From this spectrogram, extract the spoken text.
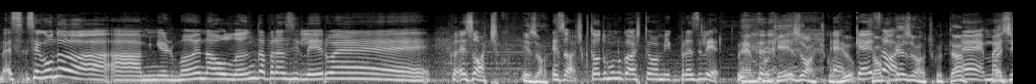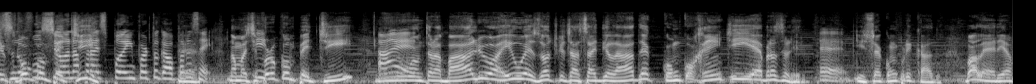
mas segundo a, a minha irmã, na Holanda, brasileiro é exótico. Exótico. Exótico. Todo mundo gosta de ter um amigo brasileiro. É porque é exótico, É, viu? porque é Só exótico. porque é exótico, tá? É, mas, se isso não for funciona competir- pra Espanha e Portugal, por É. exemplo. Não, mas se E- for competir Ah, num é. trabalho, aí o exótico já sai de lado, é concorrente e é brasileiro. É. Isso é complicado. Valéria,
